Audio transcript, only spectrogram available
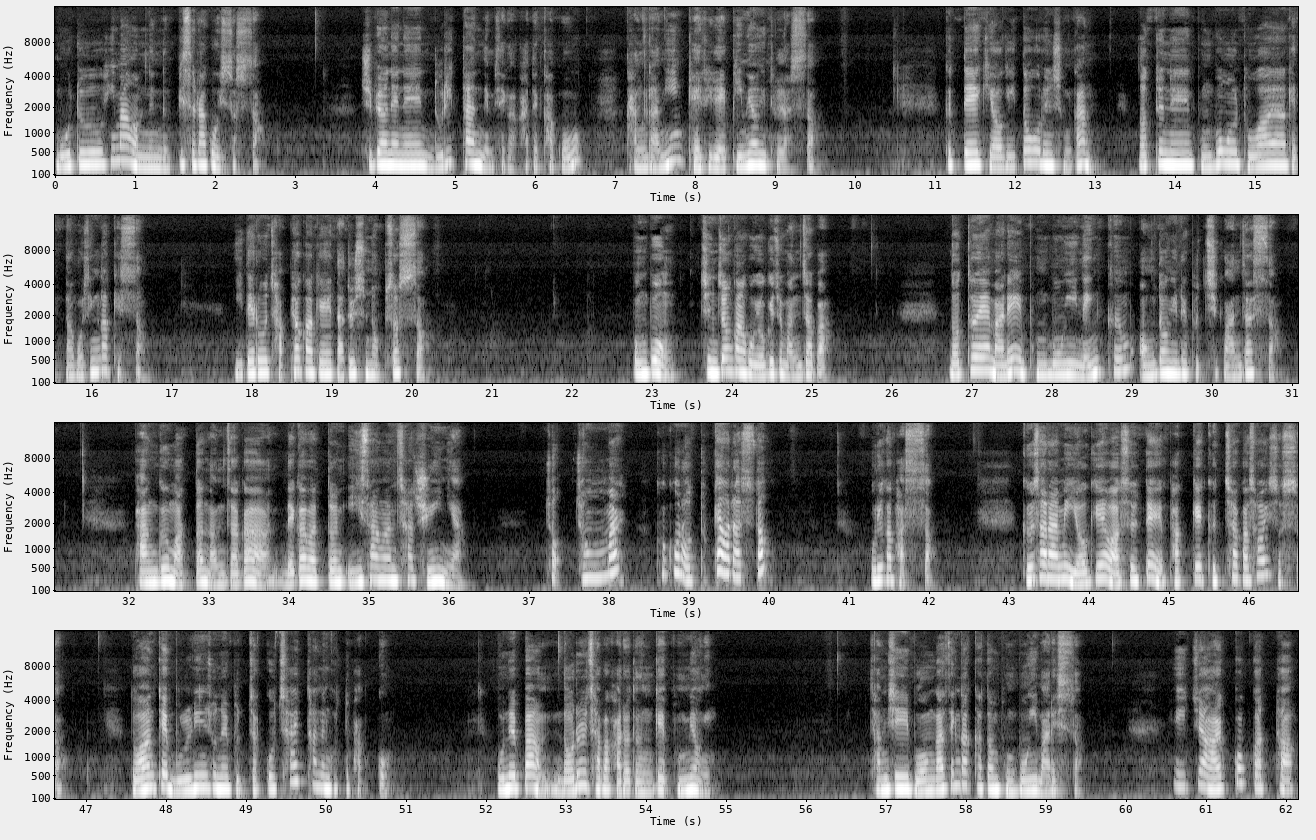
모두 희망 없는 눈빛을 하고 있었어. 주변에는 누릿한 냄새가 가득하고 간간히 개들의 비명이 들렸어. 그때 기억이 떠오른 순간 너트는 봉봉을 도와야겠다고 생각했어. 이대로 잡혀가게 놔둘 수는 없었어. 봉봉, 진정하고 여기 좀 앉아봐. 너트의 말에 봉봉이 냉큼 엉덩이를 붙이고 앉았어. 방금 왔던 남자가 내가 봤던 이상한 차 주인이야. 저, 정말? 그걸 어떻게 알았어? 우리가 봤어. 그 사람이 여기에 왔을 때 밖에 그 차가 서 있었어. 너한테 물린 손을 붙잡고 차에 타는 것도 봤고. 오늘 밤 너를 잡아 가려던 게 분명해. 잠시 무언가 생각하던 봉봉이 말했어. 이제 알 것 같아.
